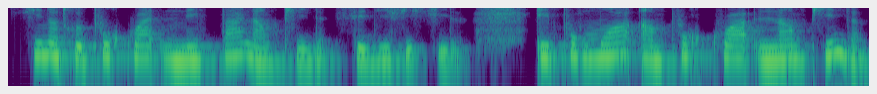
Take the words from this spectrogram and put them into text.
si notre pourquoi n'est pas limpide, c'est difficile. Et pour moi, un pourquoi limpide,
